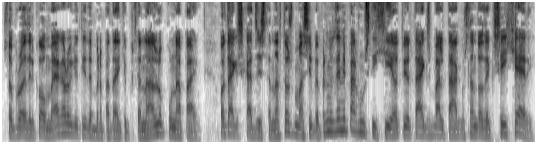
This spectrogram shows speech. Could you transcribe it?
στο Προεδρικό Μέγαρο, γιατί δεν περπατάει και πουθενά άλλο, που να πάει. Ο Τάκης Χατζής ήταν αυτός που μας είπε πριν ότι δεν υπάρχουν στοιχεία ότι ο Τάκης Μπαλτάκος ήταν το δεξί χέρι.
